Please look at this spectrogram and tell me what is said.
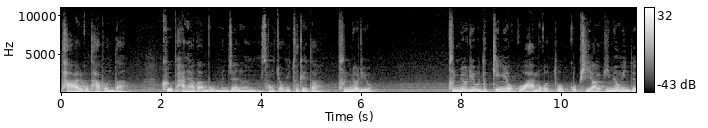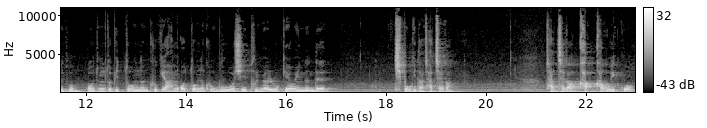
다 알고 다 본다. 그 반야가 뭐 문제는 성격이 두 개다. 불멸이요. 불멸이요. 느낌이 없고 아무것도 없고 비한 비명인데도 어둠도 빛도 없는 그게 아무것도 없는 그 무엇이 불멸로 깨어 있는데 지복이다. 자체가. 자체가 각 하고 있고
